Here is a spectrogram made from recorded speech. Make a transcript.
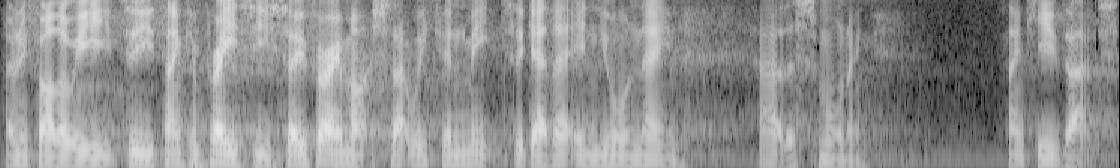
Heavenly Father, we do thank and praise you so very much that we can meet together in your name uh, this morning. Thank you that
